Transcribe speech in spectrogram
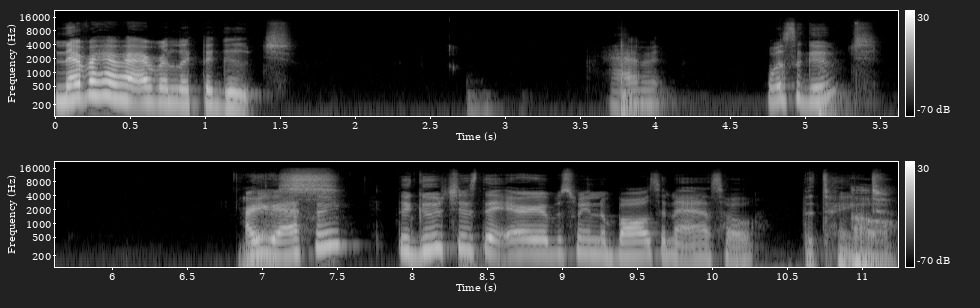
never have i ever licked a gooch I haven't what's a gooch are you asking the gooch is the area between the balls and the asshole the taint? oh,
